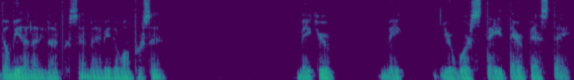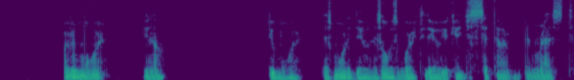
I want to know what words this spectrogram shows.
Don't be that 99%, man. Be the 1%. Make your make your worst day their best day. Or even more, you know? Do more. There's more to do. There's always work to do. You can't just sit down and rest.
